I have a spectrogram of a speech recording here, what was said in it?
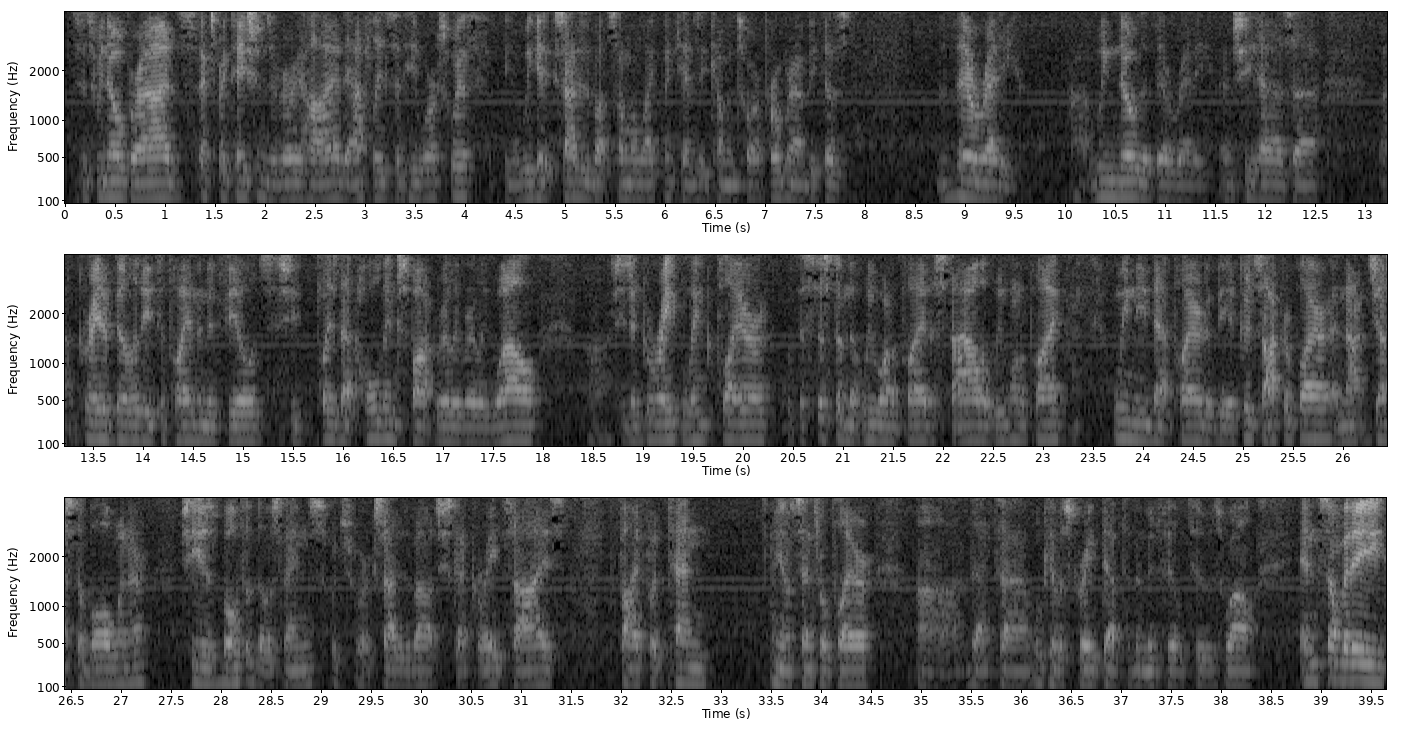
since we know Brad's expectations are very high, the athletes that he works with, you know, we get excited about someone like Mackenzie coming to our program because they're ready. Uh, we know that they're ready, and she has. Uh, uh, great ability to play in the midfield. She plays that holding spot really, really well. Uh, she's a great link player with the system that we want to play, the style that we want to play. We need that player to be a good soccer player and not just a ball winner. She is both of those things, which we're excited about. She's got great size, five foot ten, you know, central player uh, that uh, will give us great depth in the midfield too as well. And somebody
